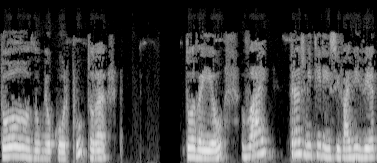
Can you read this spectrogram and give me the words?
todo o meu corpo, toda toda eu, vai transmitir isso e vai viver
